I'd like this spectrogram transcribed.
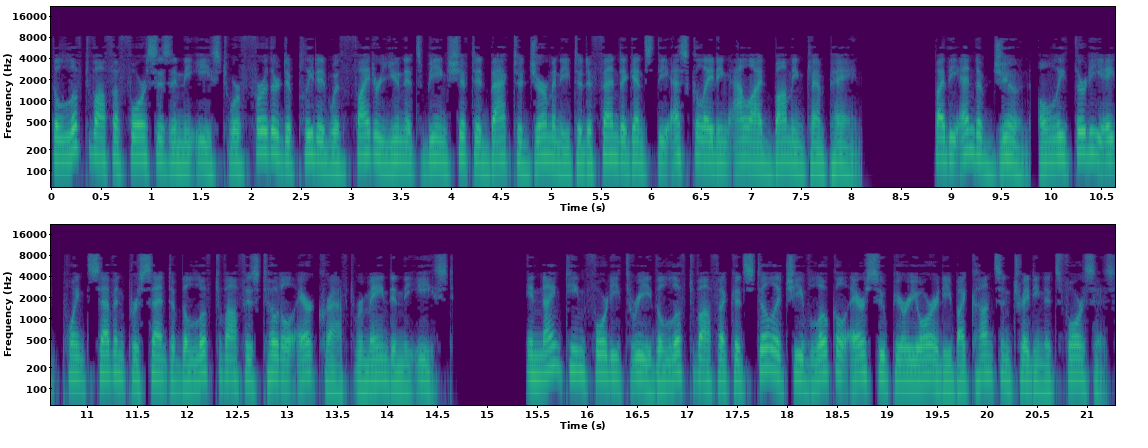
The Luftwaffe forces in the east were further depleted with fighter units being shifted back to Germany to defend against the escalating Allied bombing campaign. By the end of June, only 38.7% of the Luftwaffe's total aircraft remained in the east. In 1943 the Luftwaffe could still achieve local air superiority by concentrating its forces.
